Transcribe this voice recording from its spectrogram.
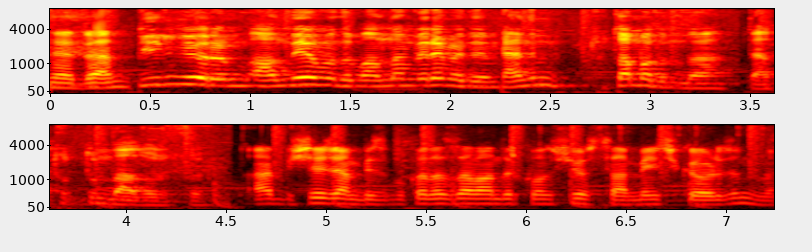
neden? Bilmiyorum anlayamadım anlam veremedim. Kendim tutamadım da. Yani tuttum daha doğrusu. Abi bir şey diyeceğim biz bu kadar zamandır konuşuyoruz sen beni hiç gördün mü?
